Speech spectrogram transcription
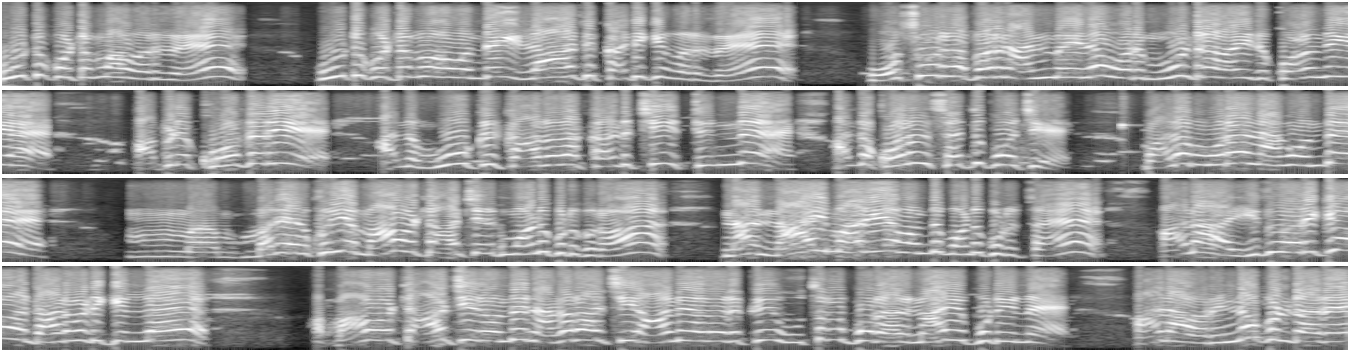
கூட்டு கூட்டமா வருது. கூட்டு கூட்டமா வந்து எல்லாத்தையும் கடிக்க வருது. ஒசூர்ல பாருங்க அண்மையில ஒரு மூன்றரை வயது குழந்தைய அப்படியே குதறி அந்த மூக்கு காதெல்லாம் கடிச்சு தின்னு அந்த குழந்தை செத்து போச்சு. பல முறை நாங்க வந்து மரியாதைக்குரிய மாவட்ட ஆட்சியருக்கு மனு கொடுக்குறோம். நான் நாய் மாதிரியே வந்து மனு கொடுத்தேன். ஆனா இது வரைக்கும் நடவடிக்கை இல்லை. மாவட்ட ஆட்சியர் வந்து நகராட்சி ஆணையாளருக்கு உத்தரவு போறாரு நாயை பிடின்னு. ஆனா அவர் என்ன பண்றாரு?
